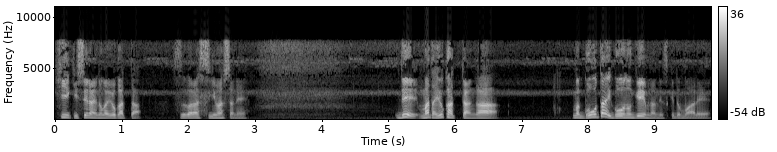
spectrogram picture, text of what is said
ひいきしてないのが良かった。素晴らしすぎましたね。で、まだ良かったんが、まあ、5対5のゲームなんですけども、あれ。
